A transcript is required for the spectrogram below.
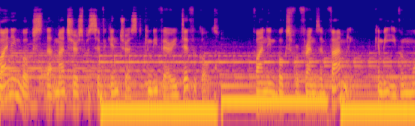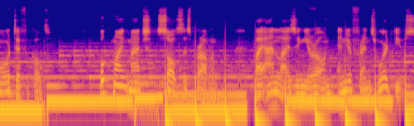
Finding books that match your specific interest can be very difficult. Finding books for friends and family can be even more difficult. Bookmind Match solves this problem by analyzing your own and your friends' word use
